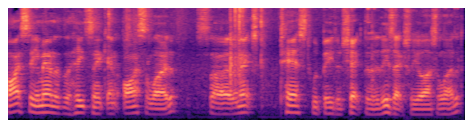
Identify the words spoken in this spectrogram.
IC mounted to the heatsink and isolated. So the next test would be to check that it is actually isolated.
